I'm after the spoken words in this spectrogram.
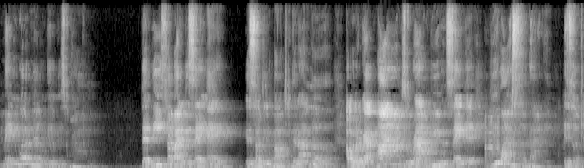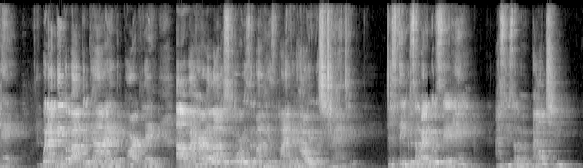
maybe with a mental illness problem, that needs somebody to say, hey, it's something about you that I love. I want to wrap my arms around you and say that you are somebody. It's okay. When I think about the guy in the Parkland, um, I heard a lot of stories about his life and how it was tragic. Just think if somebody would have said, hey, I see something about you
